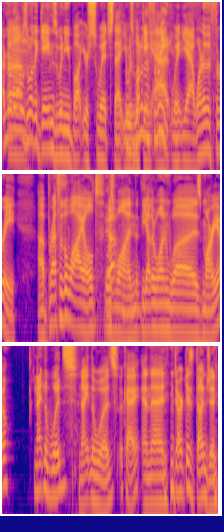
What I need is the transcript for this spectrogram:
remember that was one of the games when you bought your Switch that you were Um, one of the looking at. When, yeah, one of the three. Uh, Breath of the Wild was one. The other one was Mario, Night in the Woods. Night in the Woods. Okay, and then Darkest Dungeon.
